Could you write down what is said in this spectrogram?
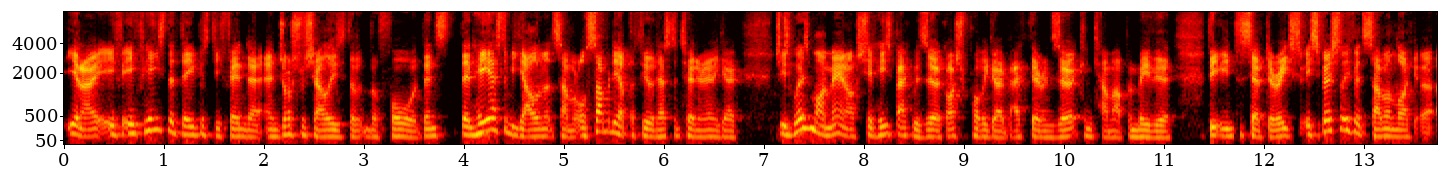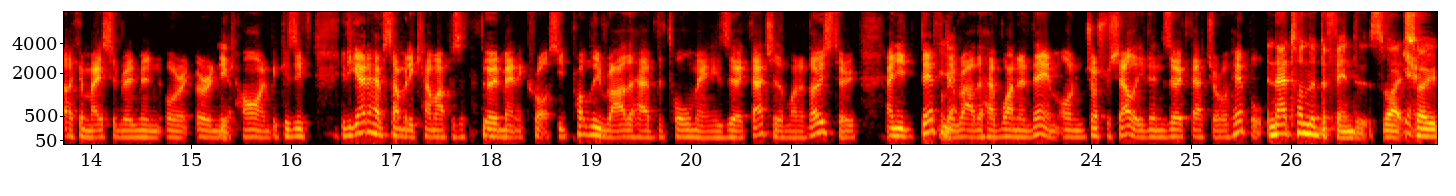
You know, if, if he's the deepest defender and Josh Rachele's the, the forward, then then he has to be yelling at someone, or somebody up the field has to turn around and go, "Geez, where's my man? Oh shit, he's back with Zerk. I should probably go back there, and Zerk can come up and be the the interceptor, especially if it's someone like uh, like a Mason Redman or or a Nick yeah. Hind, because if if you're going to have somebody come up as a third man across, you'd probably rather have the tall man in Zerk Thatcher than one of those two, and you'd definitely yeah. rather have one of them on Josh Rachele than Zerk Thatcher or Heppell. And that's on the defenders. Like yeah, so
